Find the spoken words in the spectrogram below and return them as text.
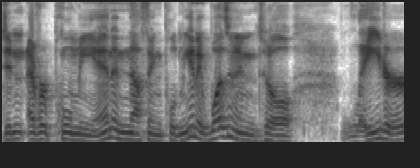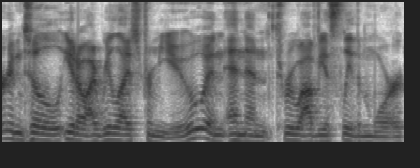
didn't ever pull me in and nothing pulled me in. It wasn't until later until you know I realized from you and and then through obviously the more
